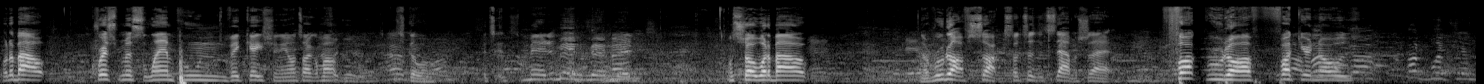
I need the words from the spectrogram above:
what about Christmas Lampoon Vacation? You know what I'm talking about? That's a good one. It's, it's Mid. Mid, mid, mid. So what about? Now Rudolph sucks. Let's establish that. Fuck Rudolph. Fuck your nose. Fuck Blitzen.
